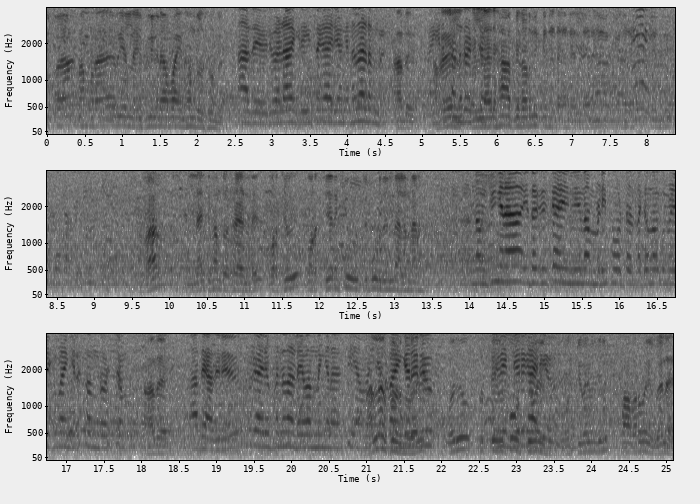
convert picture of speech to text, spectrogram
ഇപ്പൊ നമ്മുടെ റിയൽ ലൈഫിൽ ഇങ്ങനെ ഭയങ്കര സന്തോഷമുണ്ട്. അതെ ഒരുപാട് ആഗ്രഹിച്ച കാര്യം അങ്ങനെ നടന്നു. അതെ എല്ലാരും ഹാപ്പി എല്ലാ- എല്ലാവരും ഹാപ്പിയായിട്ട് നിൽക്കുന്നുണ്ട്. എല്ലാവരും. അപ്പൊ എല്ലാവർക്കും സന്തോഷമായിട്ടുണ്ട്. കുറച്ച് കുറച്ച് നേരം ക്യൂത്തിൽ കൂടുതൽ നിന്നാലെന്താണ് നമുക്കിങ്ങനെ ഇതൊക്കെ കഴിഞ്ഞ് നമ്മുടെ ഈ ഫോട്ടോസ് ഒക്കെ നോക്കുമ്പോഴേക്കും ഭയങ്കര സന്തോഷം. അതെ. അതെ അതൊരു കാര്യപ്പന്റെ നടയിൽ വന്ന് ഇങ്ങനെ ചെയ്യാൻ ഭയങ്കര ഒരു ഒരു വലിയൊരു കാര്യമാണ്. പവർ വൈബ് അല്ലേ?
